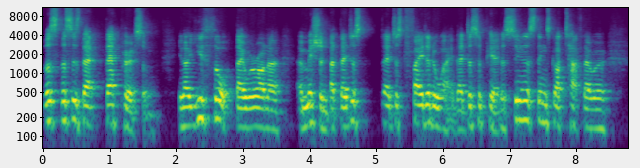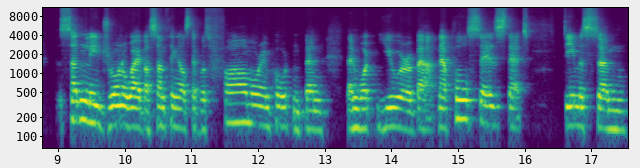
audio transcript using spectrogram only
this this is that that person. You know, you thought they were on a, a mission, but they just they just faded away. They disappeared. As soon as things got tough, they were suddenly drawn away by something else that was far more important than than what you were about. Now, Paul says that Demas um,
